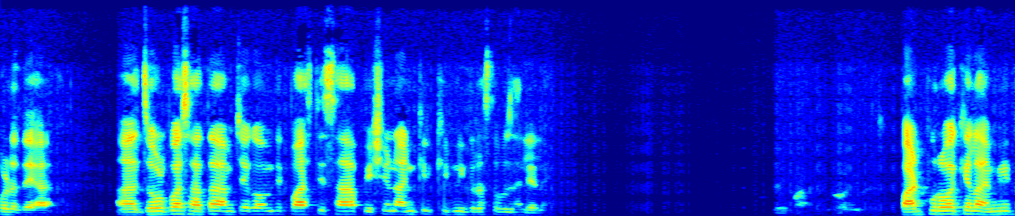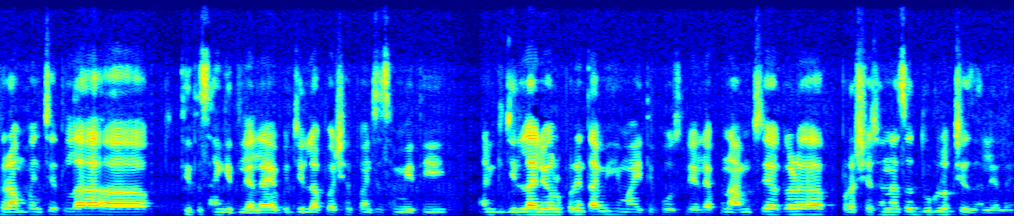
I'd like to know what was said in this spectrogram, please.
पडत आहे. जवळपास आता आमच्या गावामध्ये पाच ते सहा पेशंट आणखी किडनीग्रस्त झालेला आहे पाठपुरावा केला आम्ही ग्रामपंचायतला तिथं सांगितलेलं आहे. जिल्हा परिषद पंचायत समिती आणि जिल्हा लेवलपर्यंत आम्ही ही माहिती पोहोचलेली आहे. पण आमच्याकडं प्रशासनाचं दुर्लक्ष झालेलं आहे.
